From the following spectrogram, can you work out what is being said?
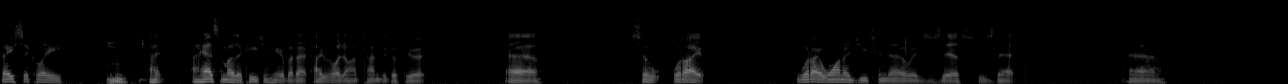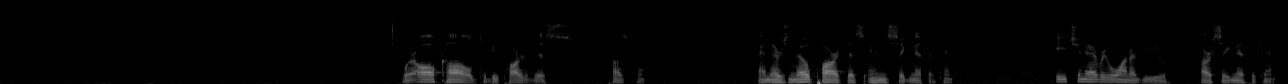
basically, I, I had some other teaching here, but I, I really don't have time to go through it. Uh, so what I what I wanted you to know is this: is that uh, we're all called to be part of this puzzle, and there's no part that's insignificant. Each and every one of you are significant.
